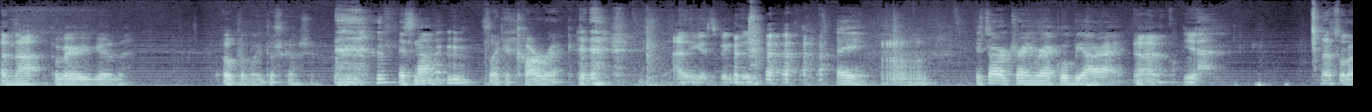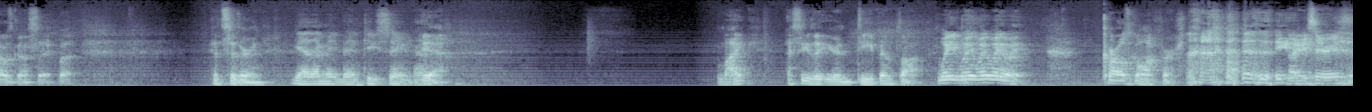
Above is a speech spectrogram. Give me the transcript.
a not a very good openly discussion. It's not. It's like a car wreck. I think it's been good. hey, uh-huh. it's our train wreck. We'll be all right. I know. yeah. That's what I was going to say, but considering, Yeah, that may have been too soon. Huh? yeah. Mike, I see that you're deep in thought. Wait, wait, wait, wait, wait. Carl's going first. Are you serious? He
